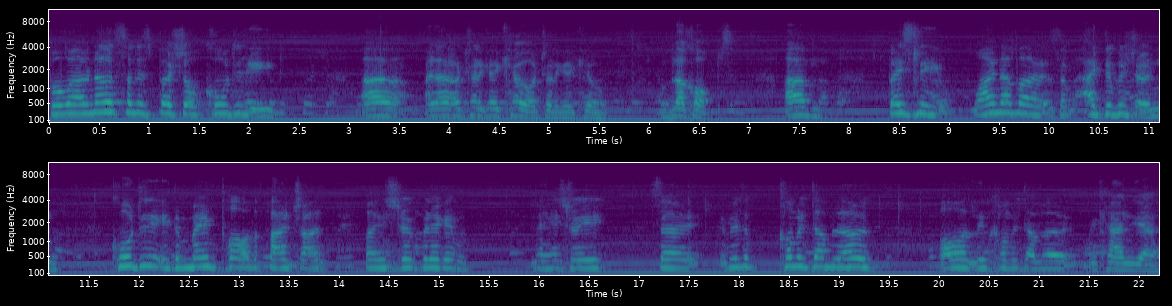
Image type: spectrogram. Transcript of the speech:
but when I know something special of Call of Duty, uh, and I'm trying to get killed, I'm trying to get killed. Black Ops. Um, basically, why never some Activision Call of Duty is the main part of the franchise by history of video game in the history. So if you leave comment down below or leave comments down below, we can, yeah.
